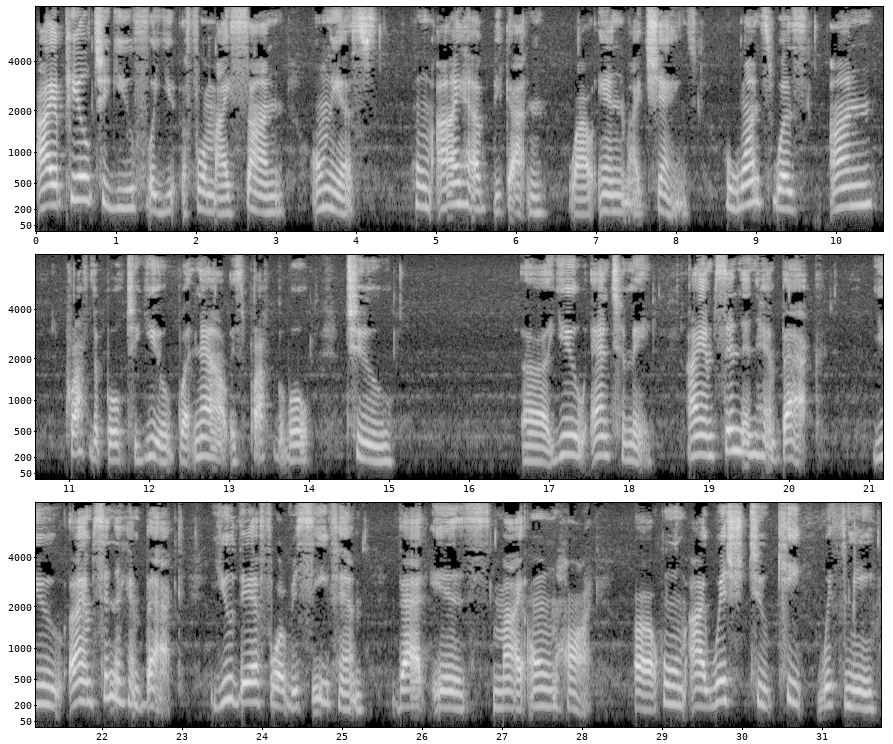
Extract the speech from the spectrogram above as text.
I appeal to you for you for my son Onesimus, whom I have begotten while in my chains, who once was unprofitable to you, but now is profitable to uh, you and to me. I am sending him back you, I am sending him back. You therefore receive him. That is my own heart, uh, whom I wish to keep with me,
